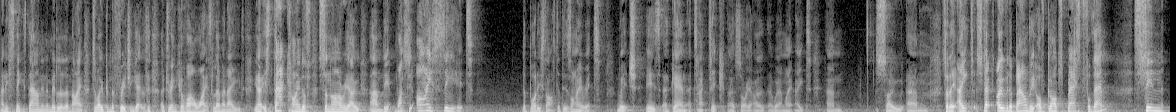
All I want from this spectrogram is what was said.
And he sneaks down in the middle of the night to open the fridge and get a drink of R. White's lemonade. You know, it's that kind of scenario. Um, the, once the eye see it, the body starts to desire it, which is, again, a tactic. Uh, sorry, I, uh, where am I? Eight. Um, so, um, so they ate, stepped over the boundary of God's best for them Sin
